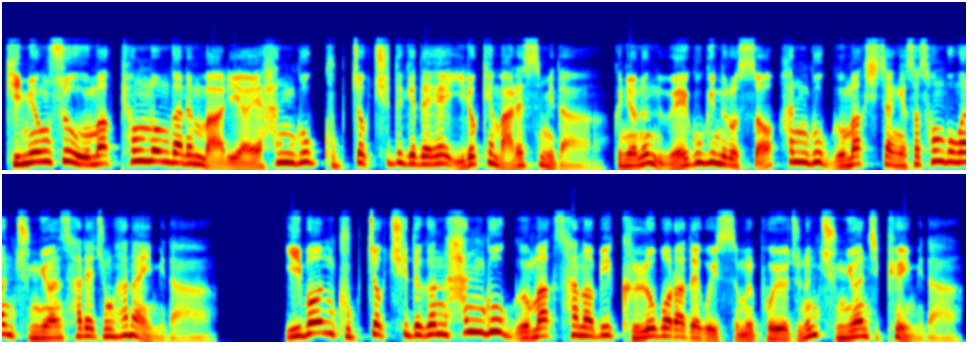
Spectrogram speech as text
김영수 음악 평론가는 마리아의 한국 국적 취득에 대해 이렇게 말했습니다. 그녀는 외국인으로서 한국 음악 시장에서 성공한 중요한 사례 중 하나입니다. 이번 국적 취득은 한국 음악 산업이 글로벌화되고 있음을 보여주는 중요한 지표입니다.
